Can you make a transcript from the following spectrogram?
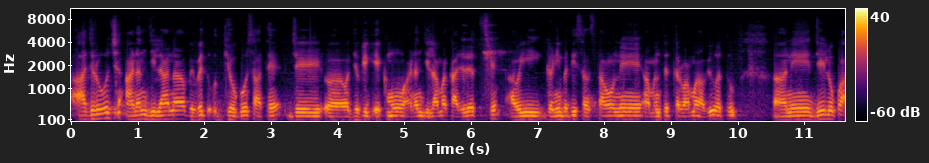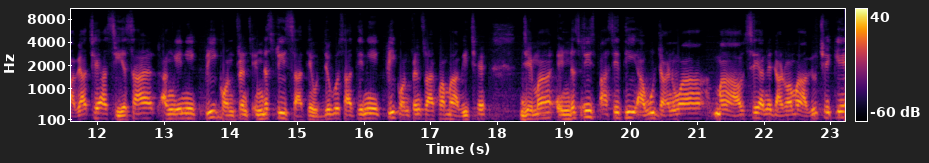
આજરોજ આણંદ જિલ્લાના વિવિધ ઉદ્યોગો સાથે જે ઔદ્યોગિક એકમો આણંદ જિલ્લામાં કાર્યરત છે, આવી ઘણી બધી સંસ્થાઓને આમંત્રિત કરવામાં આવ્યું હતું. અને જે લોકો આવ્યા છે આ સીએસઆર અંગેની એક પ્રી કોન્ફરન્સ ઇન્ડસ્ટ્રીઝ સાથે, ઉદ્યોગો સાથેની એક પ્રી કોન્ફરન્સ રાખવામાં આવી છે, જેમાં ઇન્ડસ્ટ્રીઝ પાસેથી આવું જાણવામાં આવશે અને જાણવામાં આવ્યું છે કે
